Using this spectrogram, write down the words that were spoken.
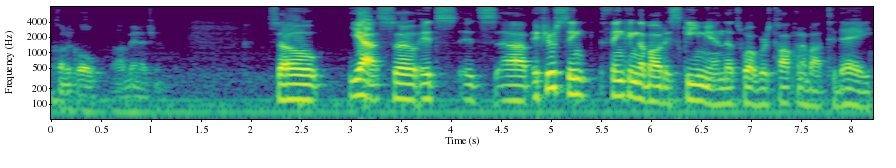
clinical uh, management? So yeah, so it's it's uh, if you're think, thinking about ischemia, and that's what we're talking about today.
